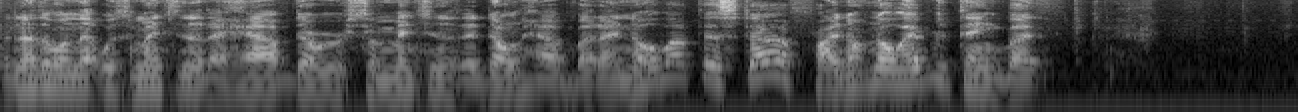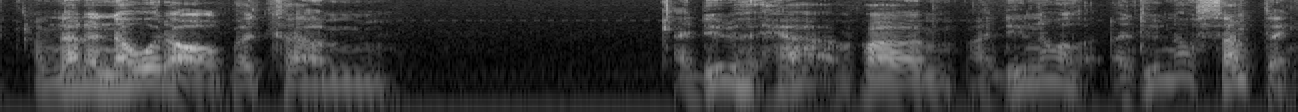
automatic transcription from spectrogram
Another one that was mentioned that I have, there were some mentioned that I don't have, but I know about this stuff. I don't know everything, but I'm not a know-it-all, but um, I do have, um, I do know, I do know something.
